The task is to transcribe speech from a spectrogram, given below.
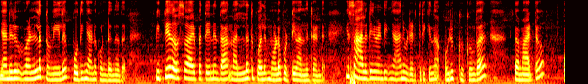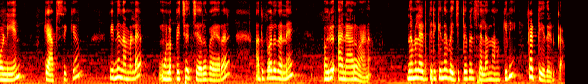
ഞാനൊരു വെള്ള തുണിയിൽ പൊതിഞ്ഞാണ് കൊണ്ടുവന്നത്. പിറ്റേ ദിവസം ആയപ്പോഴത്തേന് ഇതാ നല്ലതുപോലെ മുള പൊട്ടി വന്നിട്ടുണ്ട്. ഈ സാലഡിന് വേണ്ടി ഞാനിവിടെ എടുത്തിരിക്കുന്ന ഒരു കുക്കുംബർ ടൊമാറ്റോ ഒണിയൻ ക്യാപ്സിക്കം പിന്നെ നമ്മളുടെ മുളപ്പിച്ച ചെറുപയർ അതുപോലെ തന്നെ ഒരു അനാറുമാണ്. നമ്മൾ എടുത്തിരിക്കുന്ന വെജിറ്റബിൾസ് എല്ലാം നമുക്കിനി കട്ട് ചെയ്തെടുക്കാം.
